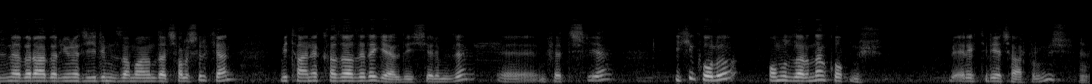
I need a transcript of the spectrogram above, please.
sizinle beraber yöneticiliğimiz zamanında çalışırken bir tane kazazede geldi iş yerimize, e, müfettişliğe. İki kolu omuzlarından kopmuş. Bir elektriğe çarpılmış. Evet.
